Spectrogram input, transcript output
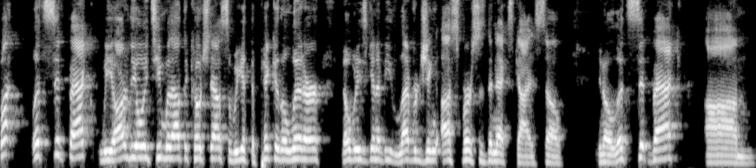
but let's sit back. We are the only team without the coach now, so we get the pick of the litter. Nobody's going to be leveraging us versus the next guy. So, you know, let's sit back um,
